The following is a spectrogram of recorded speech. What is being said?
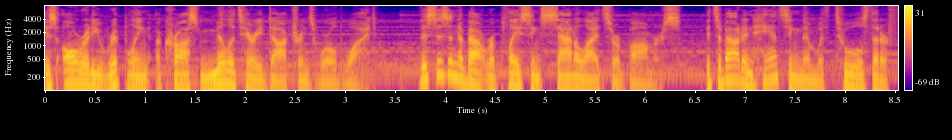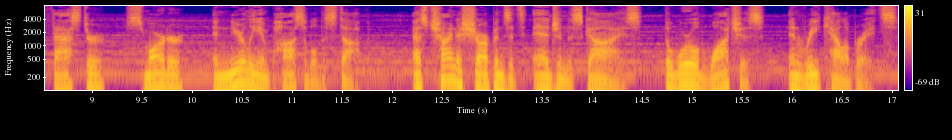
is already rippling across military doctrines worldwide. This isn't about replacing satellites or bombers. It's about enhancing them with tools that are faster, smarter, and nearly impossible to stop. As China sharpens its edge in the skies, the world watches and recalibrates.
